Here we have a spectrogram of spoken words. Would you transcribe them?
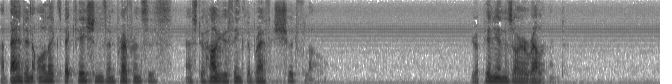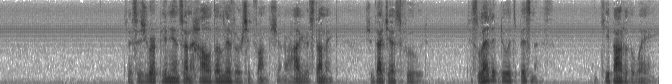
Abandon all expectations and preferences as to how you think the breath should flow. Your opinions are irrelevant. Just as your opinions on how the liver should function or how your stomach should digest food. Just let it do its business and keep out of the way.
